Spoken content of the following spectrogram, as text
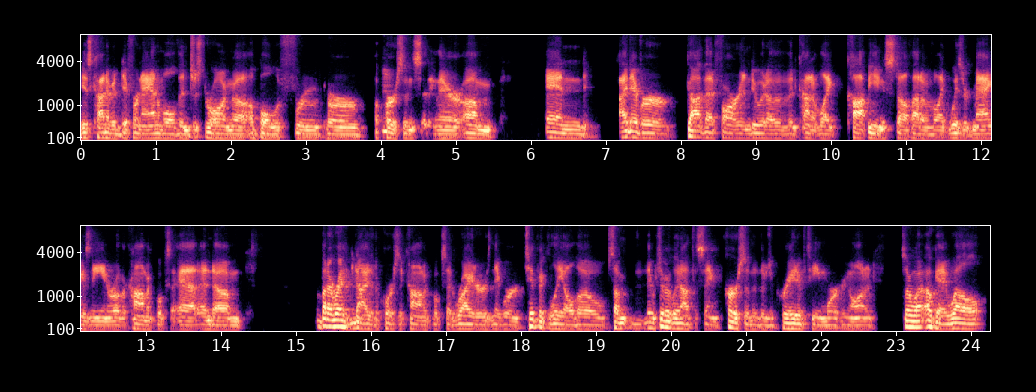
is kind of a different animal than just drawing a, a bowl of fruit or a person sitting there. Um, and I never got that far into it other than kind of like copying stuff out of like Wizard magazine or other comic books I had. And um but I recognized, of course, that comic books had writers, and they were typically, although some they were typically not the same person, that there's a creative team working on it. So I went, okay, well,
